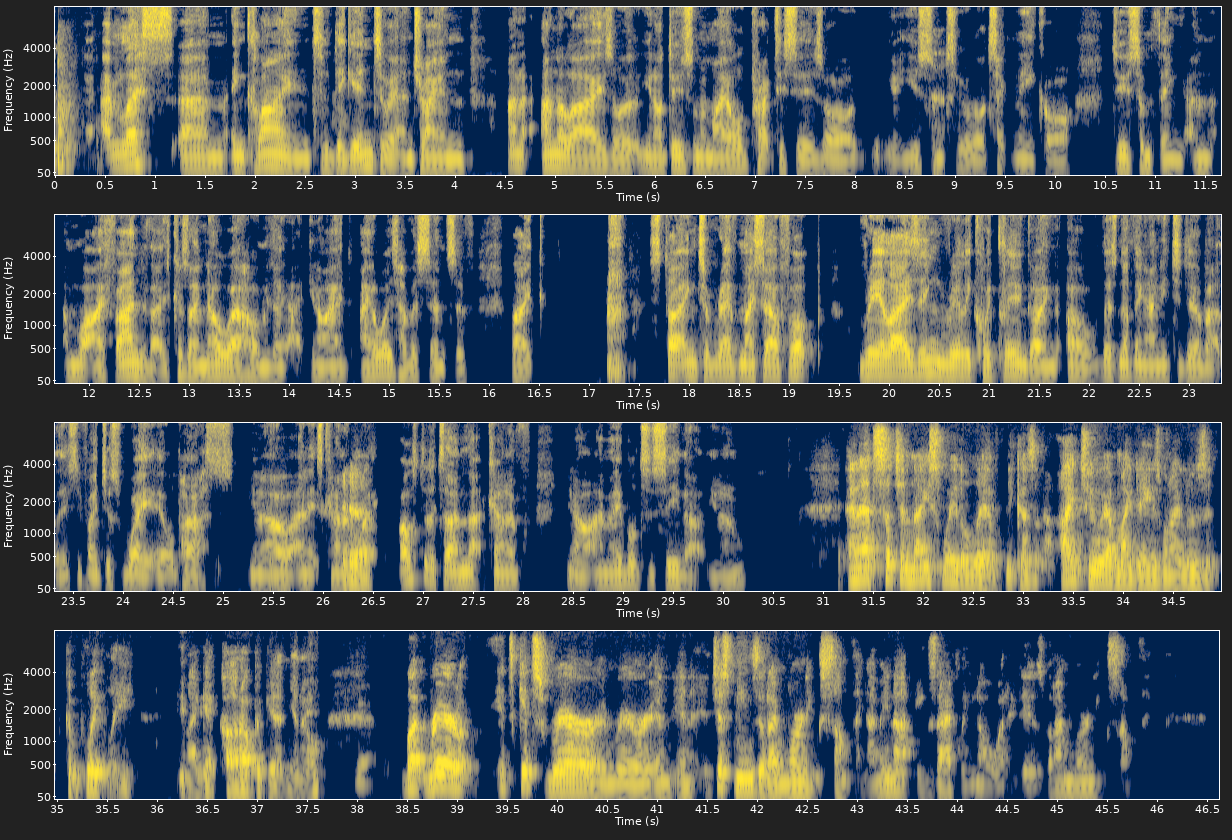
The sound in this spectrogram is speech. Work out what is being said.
i'm less um inclined to dig into it and try and an- analyze or you know do some of my old practices or you know, use some tool or technique or do something and and what i find with that is because i know where home is I, you know i i always have a sense of like starting to rev myself up realizing really quickly and going, oh, there's nothing I need to do about this. If I just wait, it'll pass, you know. And it's kind of yeah. like most of the time that kind of you know i'm able to see that you know and that's such a nice way to live because i too have my days when i lose it completely and i get caught up again you know yeah. but rare it gets rarer and rarer and, and it just means that i'm learning something. I may not exactly know what it is but i'm learning something.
